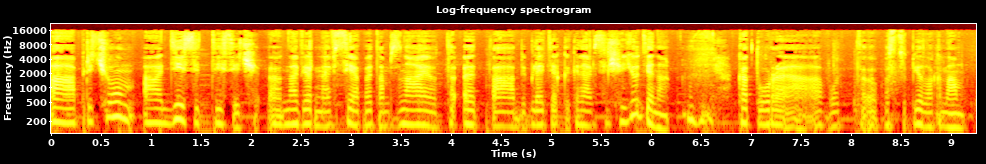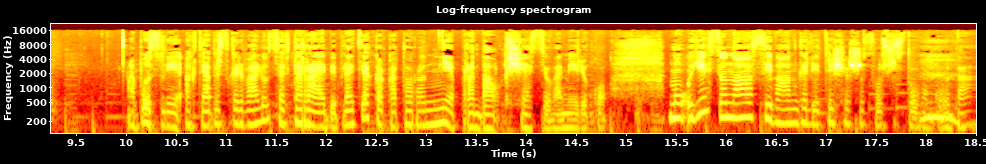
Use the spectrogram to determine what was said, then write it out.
А, причем 10 а, тысяч, э, наверное, все об этом знают, это библиотека Геннадия Юдина, которая вот э, поступила к нам после Октябрьской революции вторая библиотека, которую он не продал, к счастью, в Америку. Ну, есть у нас Евангелие 1606 года.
